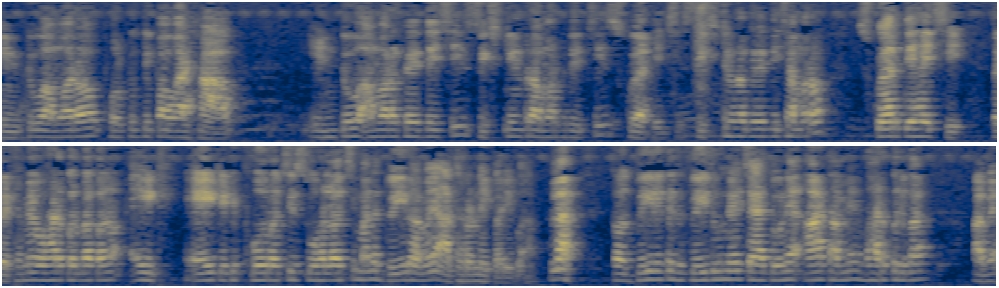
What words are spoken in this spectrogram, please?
into ଆମର four to the power half into আমার কে দিয়েছি সিক্সটিন র আমার দিয়েছি স্কোয়ার দিয়েছি। সিক্সটিন র দিয়েছি আমার স্কোয়ার দিয়া হয়েছি তো এটা আমি বাহার করবা কারণ এইট এইট এটি ফোর অছি ষোহল অছি মানে দুই আমি আধার নেই পারিবা হলা তো দুই রে দুই দুনে চার দুনে আট আমি বাহার করিবা আমি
